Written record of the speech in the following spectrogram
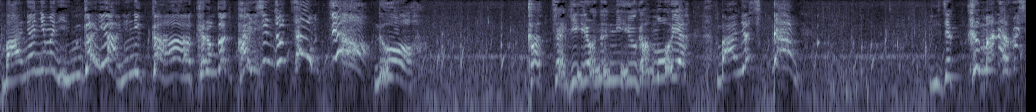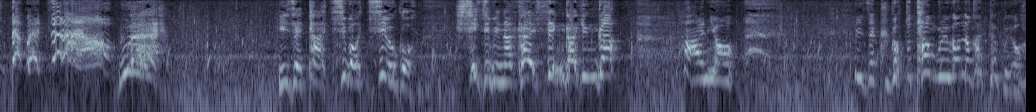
마녀님은 인간이 아니니까 그런 건 관심조차 없죠. 너 갑자기 이러는 이유가 뭐야? 마녀 식당 이제 그만하고 싶다고 했잖아요. 왜? 이제 다 집어치우고 시집이나 갈 생각인가? 아니요. 이제 그것도 다 물 건너갔다고요.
